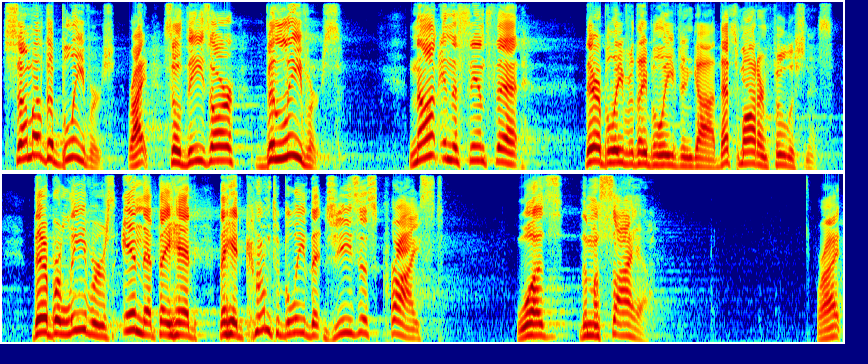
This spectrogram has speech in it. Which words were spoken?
Some of the believers, right? So these are believers. Not in the sense that they're a believer, they believed in God. That's modern foolishness. They're believers in that they had, they had come to believe that Jesus Christ was the Messiah. Right?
